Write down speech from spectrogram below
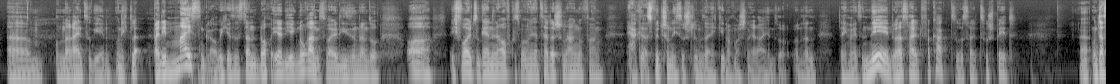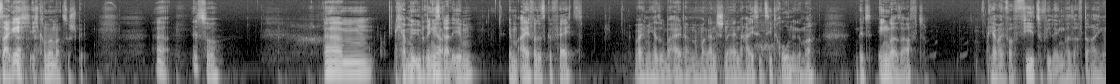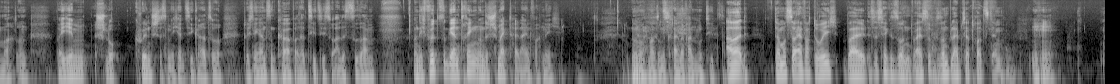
ähm, um da reinzugehen. Und ich bei den meisten, glaube ich, ist es dann doch eher die Ignoranz, weil die sind dann so, oh, ich wollte so gerne den Aufguss machen, jetzt hat er schon angefangen. Ja, das wird schon nicht so schlimm sein, ich gehe nochmal schnell rein. So. Und dann denke ich mir jetzt, nee, du hast halt verkackt, so ist halt zu spät. Und das sage ich, ich komme immer zu spät. Ja, ist so. Ähm, Ich habe mir übrigens Ja. gerade eben im Eifer des Gefechts, weil ich mich ja so beeilt habe, nochmal ganz schnell eine heiße Zitrone gemacht mit Ingwersaft. Ich habe einfach viel zu viel Ingwersaft da reingemacht und bei jedem Schluck cringet es mich jetzt hier gerade so durch den ganzen Körper, da zieht sich so alles zusammen. Und ich würde es so gern trinken und es schmeckt halt einfach nicht. Nur nochmal so eine kleine Randnotiz. aber da musst du einfach durch, weil es ist ja gesund, weißt du? Gesund bleibt es ja trotzdem. Mhm.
